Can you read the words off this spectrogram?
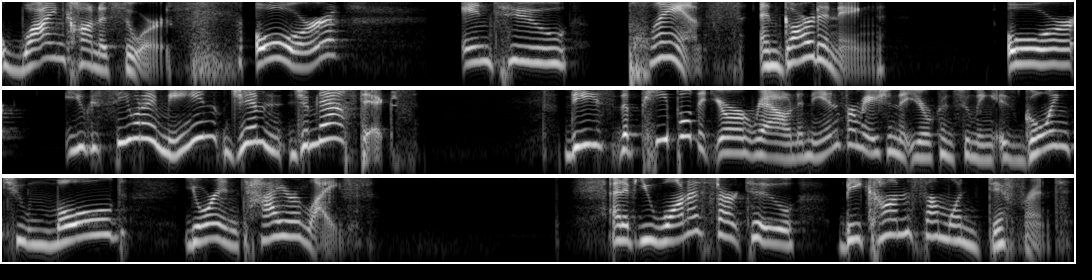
wine connoisseurs or into plants and gardening or you can see what I mean? Gym gymnastics. These the people that you're around and the information that you're consuming is going to mold your entire life. And if you want to start to become someone different,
